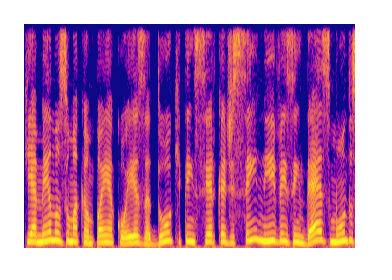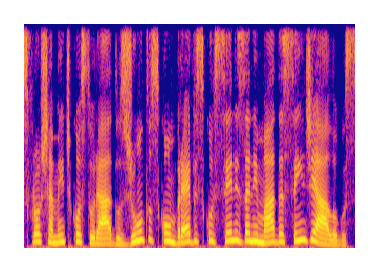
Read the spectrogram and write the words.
que é menos uma campanha coesa do que tem cerca de 100 níveis em 10 mundos frouxamente costurados juntos com breves cutscenes animadas sem diálogos.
